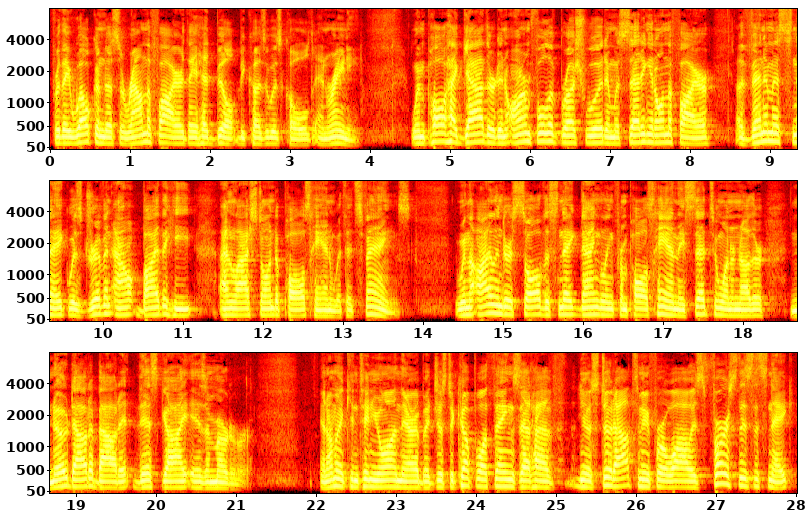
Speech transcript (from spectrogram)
for they welcomed us around the fire they had built because it was cold and rainy. When Paul had gathered an armful of brushwood and was setting it on the fire, a venomous snake was driven out by the heat and lashed onto Paul's hand with its fangs. When the islanders saw the snake dangling from Paul's hand, they said to one another, No doubt about it, this guy is a murderer. And I'm going to continue on there, but just a couple of things that have you know, stood out to me for a while is first, is the snake.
